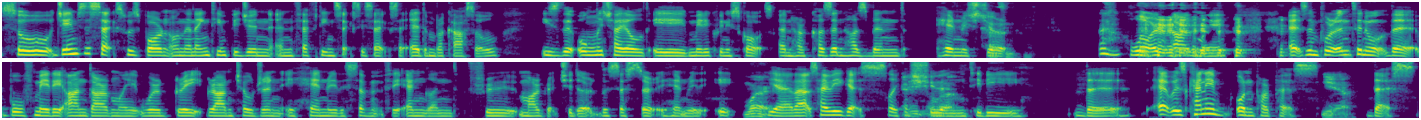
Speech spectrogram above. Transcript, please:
So James VI was born on the 19th of June in 1566 at Edinburgh Castle. He's the only child of Mary Queen of Scots and her cousin husband Henry Stuart, Lord Darnley. It's important to note that both Mary and Darnley were great grandchildren of Henry VII of England through Margaret Tudor, the sister of Henry VIII. Word. Yeah, that's how he gets like I a shoe in to be the. It was kind of on purpose Yeah. this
